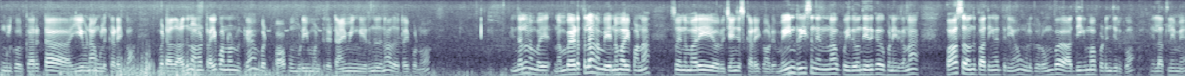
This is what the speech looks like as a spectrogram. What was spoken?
உங்களுக்கு ஒரு கரெக்டாக ஈவனாக உங்களுக்கு கிடைக்கும். பட் அது அது நானும் ட்ரை பண்ணணும்னு இருக்கேன். பட் பார்ப்போம் முடியுமான்னு தெரியல டைமிங் இருந்ததுன்னா அதை ட்ரை பண்ணுவோம். இருந்தாலும் நம்ம நம்ம இடத்துல நம்ம என்ன மாதிரி பண்ணால் ஸோ இந்த மாதிரி ஒரு சேஞ்சஸ் கிடைக்கும். அப்படி மெயின் ரீசன் என்னென்னா இப்போ இது வந்து எதுக்காக பண்ணியிருக்கேன்னா பாசை வந்து பார்த்திங்கன்னா தெரியும். உங்களுக்கு ரொம்ப அதிகமாக படிஞ்சிருக்கும் எல்லாத்துலேயுமே.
